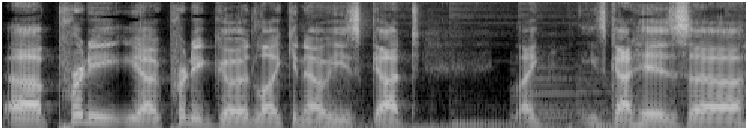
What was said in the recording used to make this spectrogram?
uh, pretty, you know, pretty good. Like you know, he's got like he's got his uh,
